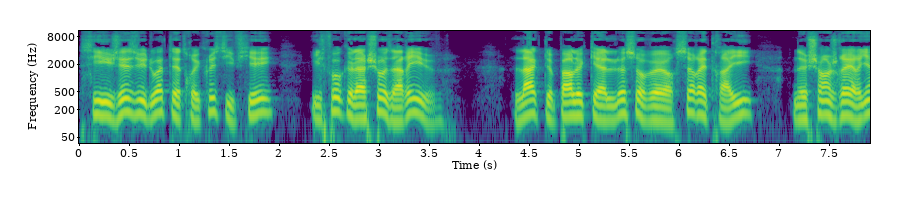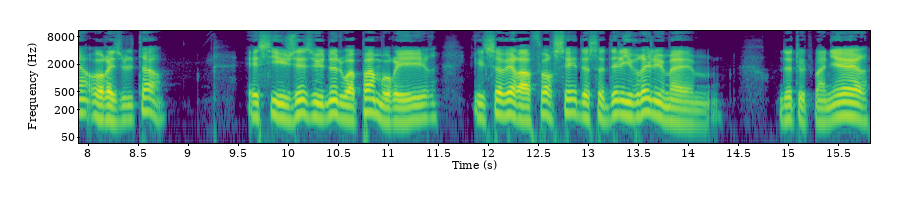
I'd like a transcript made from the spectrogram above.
Si Jésus doit être crucifié, il faut que la chose arrive. L'acte par lequel le Sauveur serait trahi ne changerait rien au résultat. Et si Jésus ne doit pas mourir, il se verra forcé de se délivrer lui-même. De toute manière,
